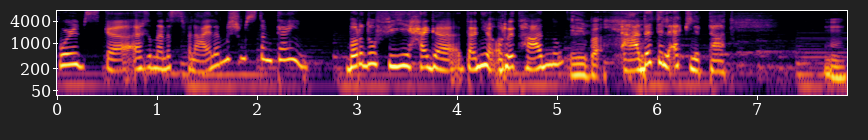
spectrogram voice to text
فوربس كأغنى ناس في العالم مش مستمتعين. برضه في حاجة تانية قريتها عنه. إيه بقى؟ عادات الأكل بتاعته. مم.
